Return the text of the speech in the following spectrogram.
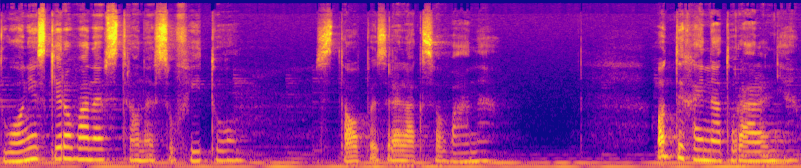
Dłonie skierowane w stronę sufitu, stopy zrelaksowane. Oddychaj naturalnie.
